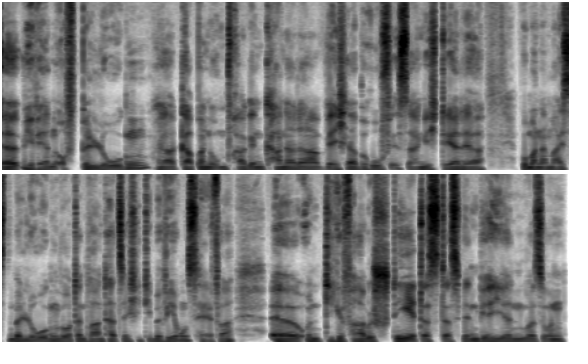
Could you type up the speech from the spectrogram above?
Äh, wir werden oft belogen. Ja, gab mal eine Umfrage in Kanada, welcher Beruf ist eigentlich der, der, wo man am meisten belogen wird, dann waren tatsächlich die Bewährungshelfer. Äh, und die Gefahr besteht, dass, dass wenn wir hier nur so einen,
